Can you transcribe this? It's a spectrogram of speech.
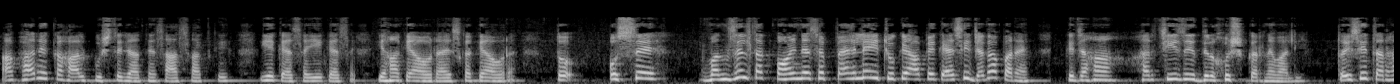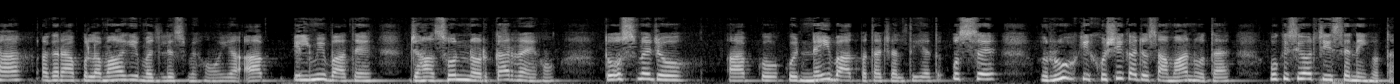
آپ ہر ایک کا حال پوچھتے جاتے ہیں ساتھ ساتھ کہ یہ کیسا یہ کیسا یہاں کیا ہو رہا ہے، اس کا کیا ہو رہا ہے۔ تو اس سے منزل تک پہنچنے سے پہلے ہی چونکہ آپ ایک ایسی جگہ پر ہیں کہ جہاں ہر چیز ہی دل خوش کرنے والی تو اسی طرح اگر آپ علماء کی مجلس میں ہوں یا آپ علمی باتیں جہاں سن اور کر رہے ہوں، تو اس میں جو آپ کو کوئی نئی بات پتہ چلتی ہے، تو اس سے روح کی خوشی کا جو سامان ہوتا ہے، وہ کسی اور چیز سے نہیں ہوتا۔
